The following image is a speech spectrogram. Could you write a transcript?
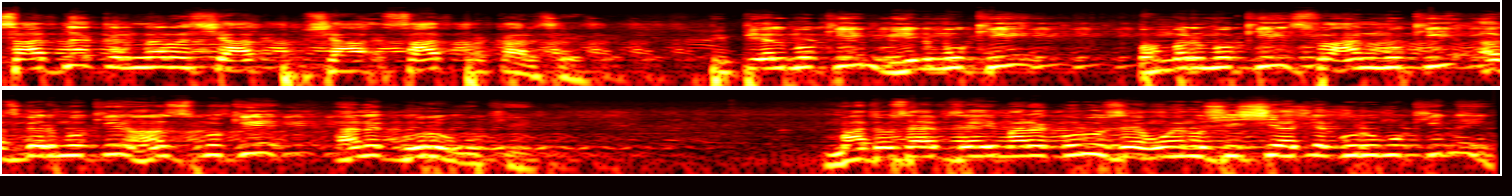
સાધના કરનારા સાત સાત પ્રકાર છે. પીપીએલમુખી, મીનમુખી, ભમરમુખી, શ્વાનમુખી, અજગરમુખી, હંસમુખી અને ગુરુમુખી. માધવ સાહેબ છે એ મારા ગુરુ છે. હું એનો શિષ્ય એટલે ગુરુમુખી નહીં.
